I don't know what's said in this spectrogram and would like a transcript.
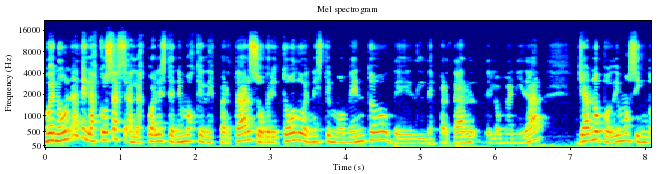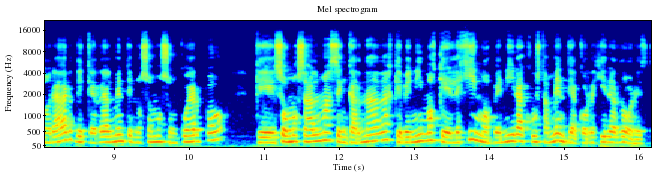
Bueno, una de las cosas a las cuales tenemos que despertar, sobre todo en este momento del despertar de la humanidad, ya no podemos ignorar de que realmente no somos un cuerpo, que somos almas encarnadas, que venimos, que elegimos venir a, justamente a corregir errores.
